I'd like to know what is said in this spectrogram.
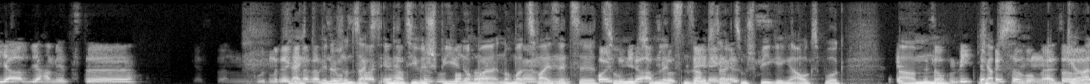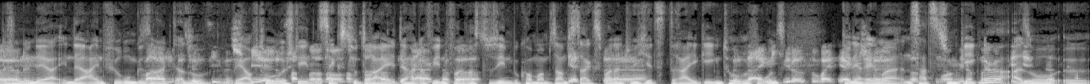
Ja, wir haben jetzt äh, guten Vielleicht, wenn du schon sagst, intensives also Spiel, nochmal noch mal zwei ähm, Sätze zum, zum letzten Samstag, zum Spiel gegen Augsburg. Ähm, ich habe es also, gerade schon in äh, der, in der Einführung gesagt, also wer auf Tore steht, 6 zu 3, der hat auf jeden Fall was zu sehen bekommen am Samstag. Es waren äh, natürlich jetzt drei Gegentore für uns. So Generell mal ein Satz zum Gegner. Also äh,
